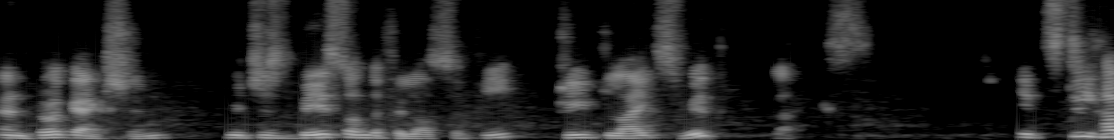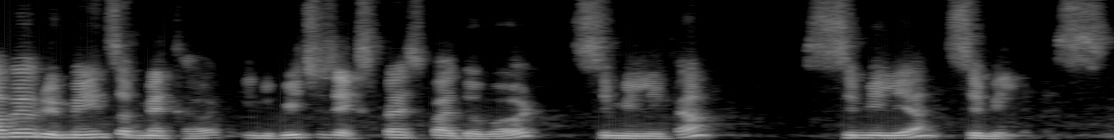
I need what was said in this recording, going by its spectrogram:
and drug action, which is based on the philosophy treat likes with likes. It still, however, remains a method in which is expressed by the word similia, similia similibus.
